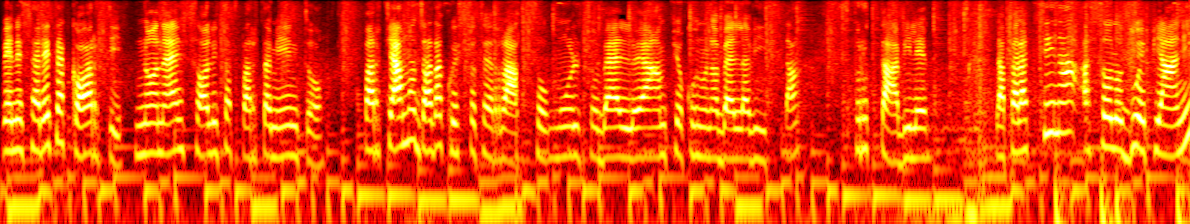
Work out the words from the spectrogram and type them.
Ve ne sarete accorti, non è il solito appartamento. Partiamo già da questo terrazzo molto bello e ampio con una bella vista, sfruttabile. La palazzina ha solo due piani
